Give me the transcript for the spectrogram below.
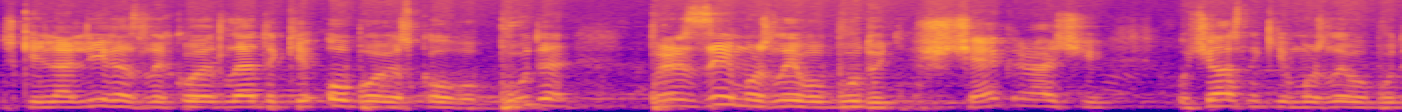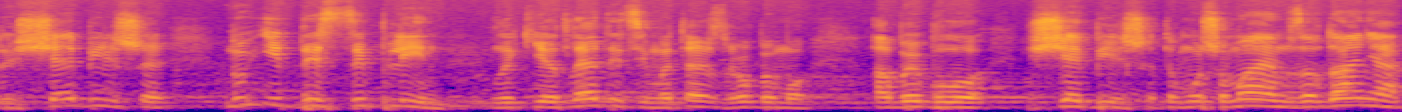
шкільна ліга з легкої атлетики обов'язково буде. Призи, можливо, будуть ще кращі, учасників, можливо, буде ще більше. Ну і дисциплін в легкій атлетиці ми теж зробимо, аби було ще більше. Тому що маємо завдання,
